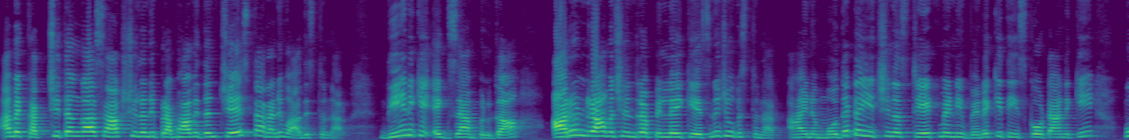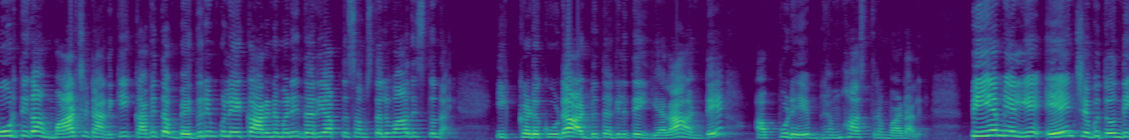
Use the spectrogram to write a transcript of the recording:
ఆమె ఖచ్చితంగా సాక్షులని ప్రభావితం చేస్తారని వాదిస్తున్నారు. దీనికి ఎగ్జాంపుల్గా అరుణ్ రామచంద్ర పిల్లై కేసుని చూపిస్తున్నారు. ఆయన మొదట ఇచ్చిన స్టేట్మెంట్ని వెనక్కి తీసుకోవటానికి పూర్తిగా మార్చటానికి కవిత బెదిరింపులే కారణమని దర్యాప్తు సంస్థలు వాదిస్తున్నాయి. ఇక్కడ కూడా అడ్డు తగిలితే ఎలా అంటే అప్పుడే బ్రహ్మాస్త్రం వాడాలి. పిఎంఎల్ఏ ఏం చెబుతోంది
